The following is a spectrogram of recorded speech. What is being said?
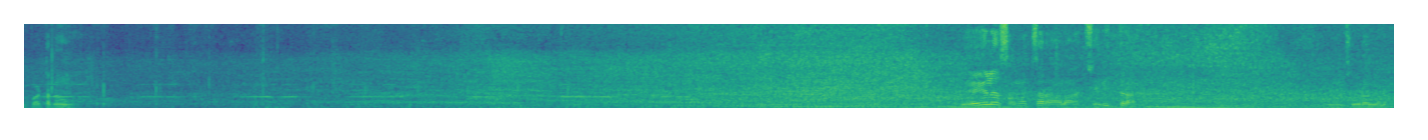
ఈ పట్టణం వేల సంవత్సరాల చరిత్ర మనం చూడగలం.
